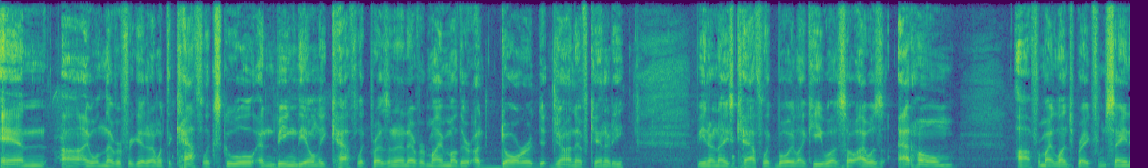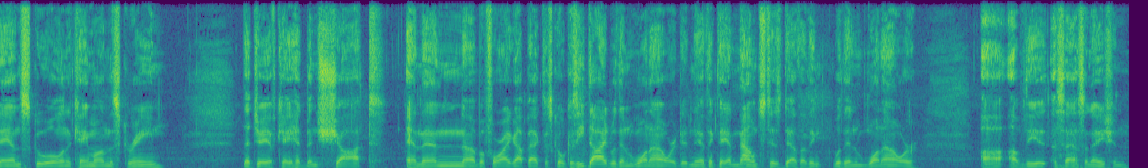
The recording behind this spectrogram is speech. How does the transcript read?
and uh, I will never forget it. I went to Catholic school, and being the only Catholic president ever, my mother adored John F. Kennedy, being a nice Catholic boy like he was. So I was at home uh, for my lunch break from St. Anne's School, and it came on the screen that JFK had been shot. And then uh, before I got back to school, because he died within one hour, didn't he? I think they announced his death. I think within one hour uh, of the assassination,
